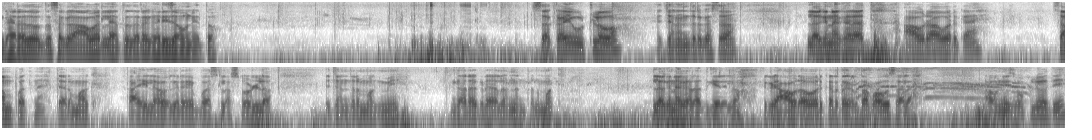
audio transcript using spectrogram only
घराजवळ तर सगळं आवरलं आता जरा घरी जाऊन येतो. सकाळी उठलो त्याच्यानंतर कसं लग्न घरात आवरावर काय संपत नाही. तर मग ताईला वगैरे बसला सोडलं. त्याच्यानंतर मग मी घराकडे आलो नंतर मग लग्न घरात गेलेलो. तिकडे आवरावर करता करता पाऊस आला. अवनी झोपली होती.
